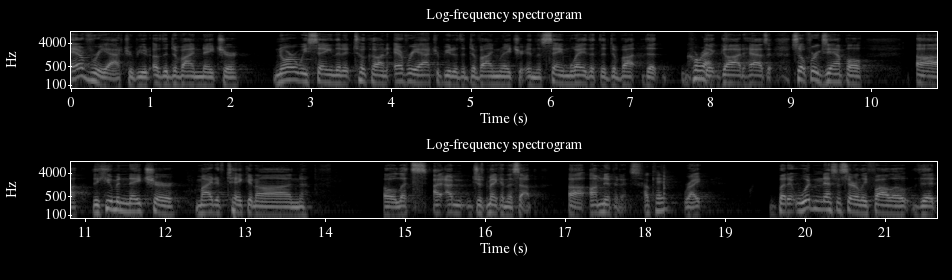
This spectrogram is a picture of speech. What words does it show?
every attribute of the divine nature, nor are we saying that it took on every attribute of the divine nature in the same way that the divine that, Correct. that God has it. So, for example, uh, the human nature might have taken on. Oh, let's. I, I'm just making this up. Uh, omnipotence. Okay. Right but it wouldn't necessarily follow that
